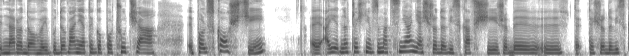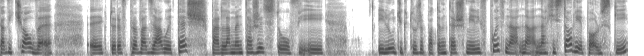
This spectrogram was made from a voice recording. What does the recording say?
y, narodowej, budowania tego poczucia y, polskości y, a jednocześnie wzmacniania środowiska wsi, żeby te, te, środowiska wiciowe, które wprowadzały też parlamentarzystów i, i ludzi, którzy potem też mieli wpływ na, na, na historię Polski,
